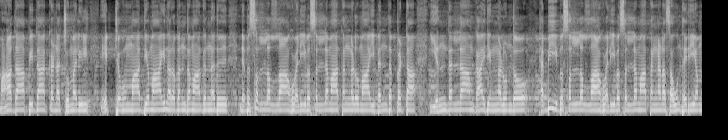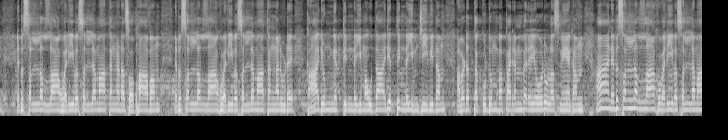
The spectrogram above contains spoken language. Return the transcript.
മാതാപിതാക്കളുടെ ചുമലിൽ ഏറ്റവും ആദ്യമായി നിർബന്ധമാകുന്നത് നബി സല്ലല്ലാഹു അലൈ വസല്ലമ തങ്ങളുമായി ബന്ധപ്പെട്ട എന്തെല്ലാം കാര്യങ്ങളുണ്ടോ? ഹബീബ് സല്ലല്ലാഹു അലൈ വസല്ലമാ തങ്ങളുടെ സൗന്ദര്യം നബി സല്ലല്ലാഹു അലൈ വസല്ലമ തങ്ങളുടെ സ്വഭാവം നബി സല്ലല്ലാഹു അലൈ വസല്ലമ തങ്ങളുടെ കാരുണ്യത്തിന്റെയും ഔദാര്യത്തിന്റെയും ജീവിതം അവിടുത്തെ കുടുംബ പരമ്പരയോടുള്ള സ്നേഹം. ആ നബി സല്ലല്ലാഹു അലൈ വസല്ലമ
